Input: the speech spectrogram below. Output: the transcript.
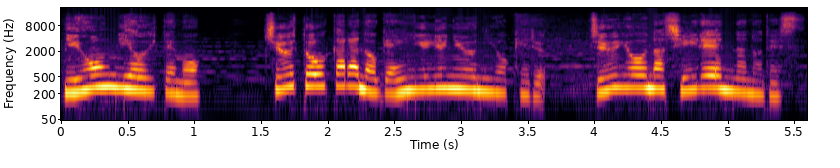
日本においても、中東からの原油輸入における重要なシーレーンなのです。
